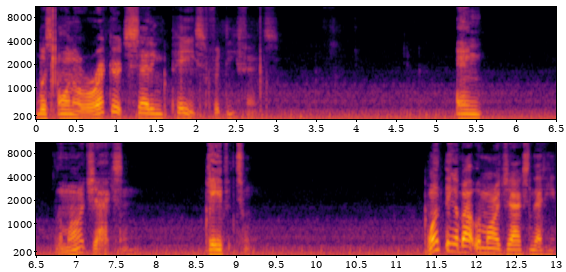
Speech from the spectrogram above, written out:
was on a record setting pace for defense. And Lamar Jackson gave it to him. One thing about Lamar Jackson that he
